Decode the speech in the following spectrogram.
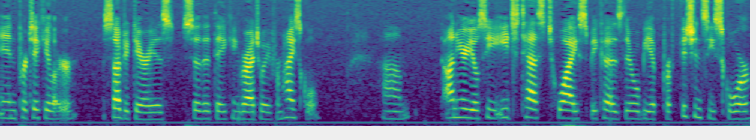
in particular subject areas so that they can graduate from high school. Um, on here you'll see each test twice because there will be a proficiency score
